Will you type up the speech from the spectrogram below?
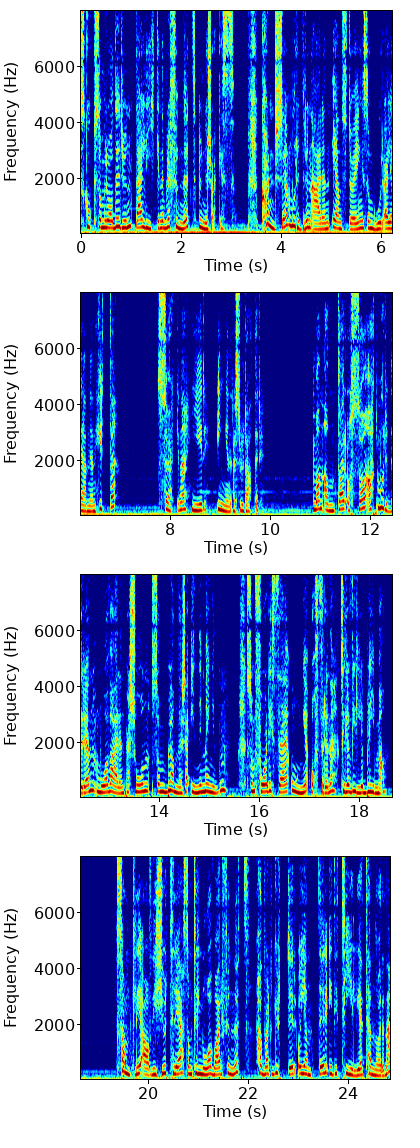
Skogsområdet rundt der likene ble funnet, undersøkes. Kanskje morderen er en enstøing som bor alene i en hytte? Søkene gir ingen resultater. Man antar også at morderen må være en person som blander seg inn i mengden, som får disse unge ofrene til å ville bli med han. Samtlige av de 23 som til nå var funnet, hadde vært gutter og jenter i de tidlige tenårene,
